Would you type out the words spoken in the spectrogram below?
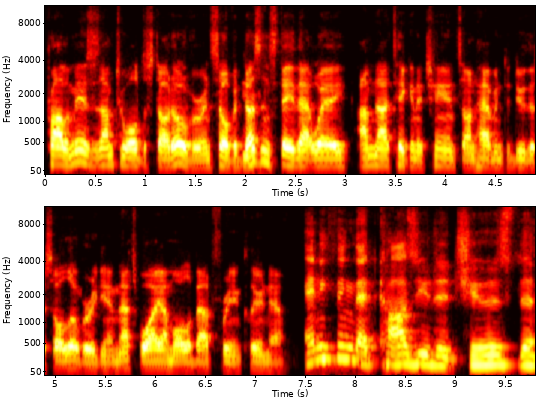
Problem is, is I'm too old to start over. And so if it mm. doesn't stay that way, I'm not taking a chance on having to do this all over again. That's why I'm all about free and clear now. Anything that caused you to choose the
